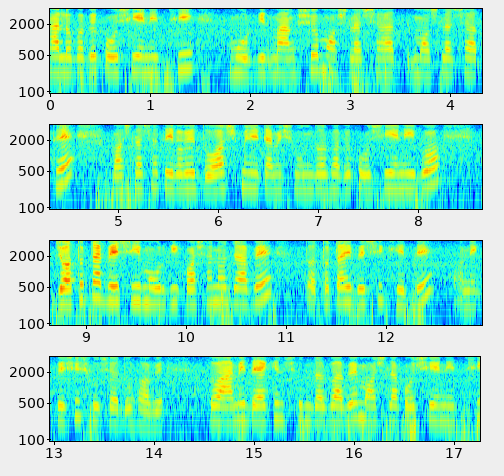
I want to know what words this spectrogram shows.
ভালোভাবে কষিয়ে নিচ্ছি মুরগির মাংস মশলার সাথে মশলার সাথে। মশলার সাথে এভাবে দশ মিনিট আমি সুন্দরভাবে কষিয়ে নিব। যতটা বেশি মুরগি কষানো যাবে, ততটাই বেশি খেতে অনেক বেশি সুস্বাদু হবে। তো আমি দেখেন সুন্দরভাবে মশলা কষিয়ে নিচ্ছি।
